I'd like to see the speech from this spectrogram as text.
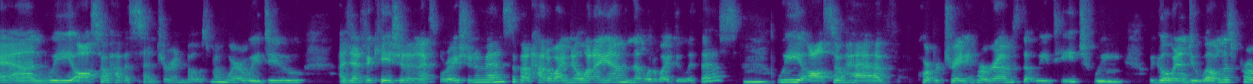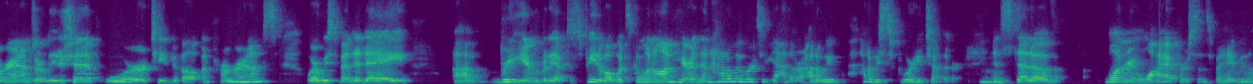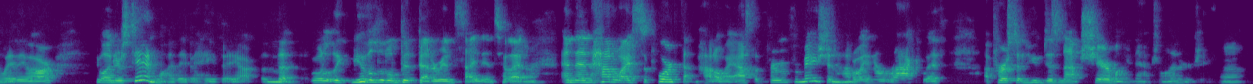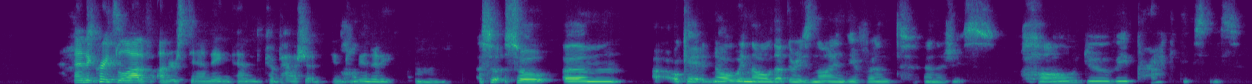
And we also have a center in Bozeman where we do identification and exploration events about how do I know what I am and then what do I do with this. Mm. We also have corporate training programs that we teach. We Mm. we go in and do wellness programs or leadership or team development programs where we spend a day uh, bringing everybody up to speed about what's going on here, and then how do we work together? How do we how do we support each other Mm. instead of wondering why a person's behaving the way they are? You understand why they behave they are. That well, like, you have a little bit better insight into it. Yeah. And then how do I support them? How do I ask them for information? How do I interact with a person who does not share my natural energy? Yeah. And it creates a lot of understanding and compassion in community. Mm. So, so um, uh, okay. Now we know that there is nine different energies. How do we practice this?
